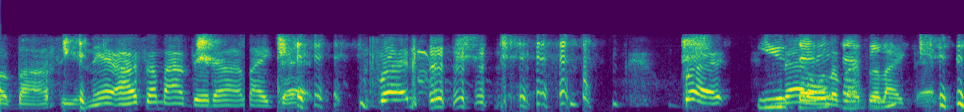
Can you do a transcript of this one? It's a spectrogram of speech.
or bossy, and there are some out there that are like that. But but You Not all of us are like that.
